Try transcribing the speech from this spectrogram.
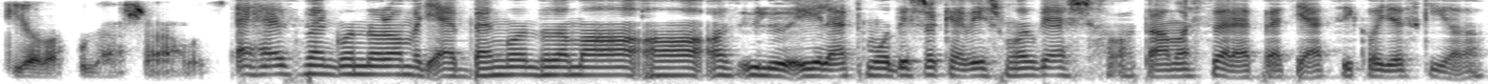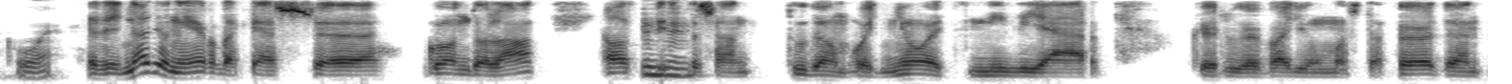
kialakulásához. Ehhez meggondolom, vagy ebben gondolom a, a, az ülő életmód és a kevés mozgás hatalmas szerepet játszik, hogy ez kialakul. Ez egy nagyon érdekes gondolat. Azt uh-huh. biztosan tudom, hogy 8 milliárd körül vagyunk most a Földön,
